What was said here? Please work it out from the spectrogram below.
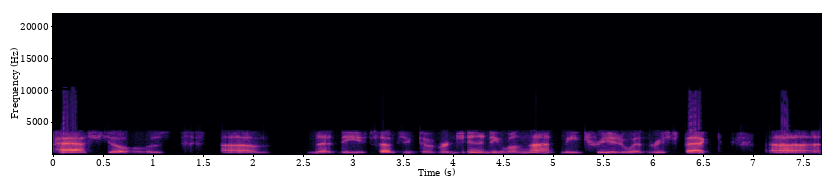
past shows um, that the subject of virginity will not be treated with respect. Uh,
